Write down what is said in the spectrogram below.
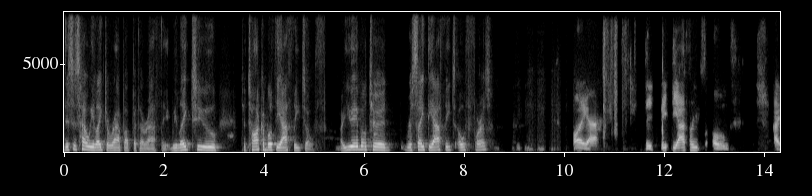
this is how we like to wrap up with our athlete. We like to to talk about the athlete's oath. Are you able to recite the athlete's oath for us? Oh yeah. The the, the athlete's oath. I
